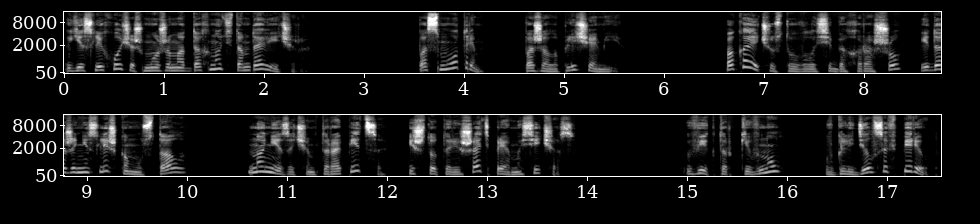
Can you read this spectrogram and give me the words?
Если хочешь, можем отдохнуть там до вечера». «Посмотрим», — пожала плечами я. Пока я чувствовала себя хорошо и даже не слишком устала, но незачем торопиться и что-то решать прямо сейчас. Виктор кивнул, вгляделся вперед.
